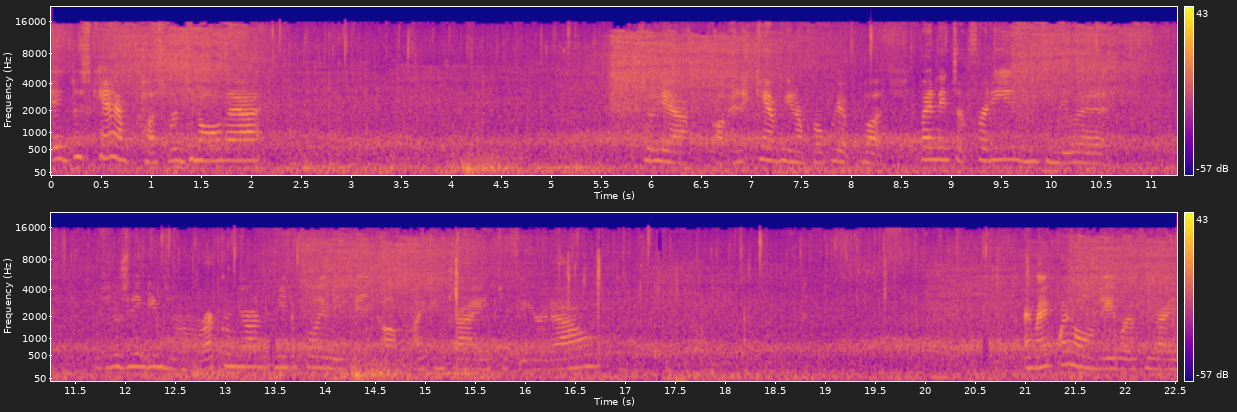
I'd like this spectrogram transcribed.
it just can't have cuss words and all that. So yeah, um, and it can't be inappropriate. But Five Nights at Freddy's, we can do it. If there's any games in a rec room you me to play, we can. Um, I can try to figure it out. I might play Hello Neighbor if you guys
